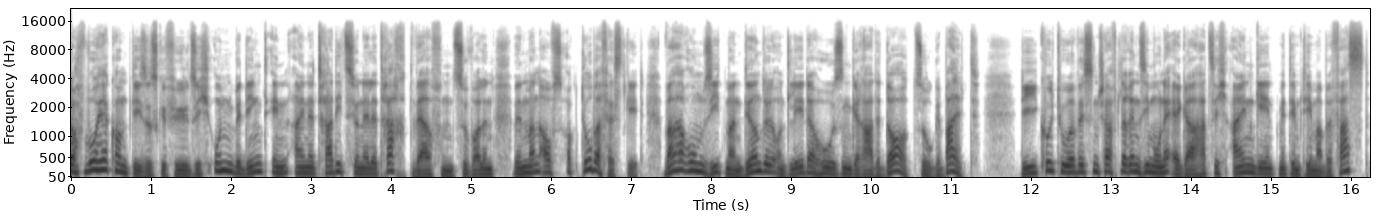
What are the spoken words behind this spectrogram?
Doch woher kommt dieses Gefühl, sich unbedingt in eine traditionelle Tracht werfen zu wollen, wenn man aufs Oktoberfest geht? Warum sieht man Dirndl und Lederhosen gerade dort so geballt? Die Kulturwissenschaftlerin Simone Egger hat sich eingehend mit dem Thema befasst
